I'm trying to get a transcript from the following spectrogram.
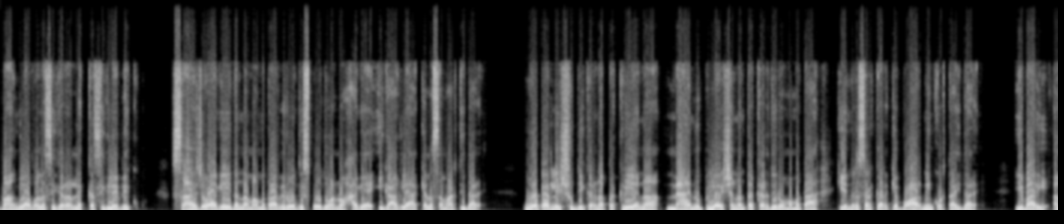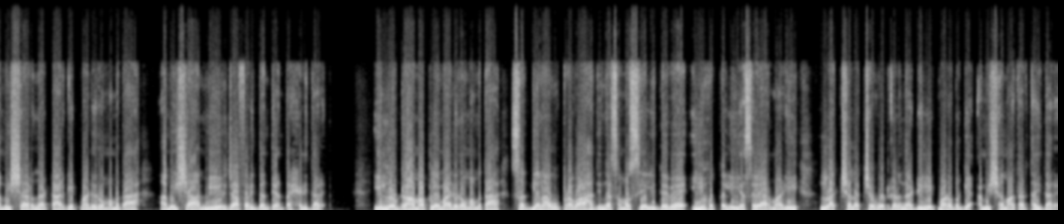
ಬಾಂಗ್ಲಾ ವಲಸಿಗರ ಲೆಕ್ಕ ಸಿಗಲೇಬೇಕು. ಸಹಜವಾಗಿ ಇದನ್ನ ಮಮತಾ ವಿರೋಧಿಸಬಹುದು ಅನ್ನೋ ಹಾಗೆ ಈಗಾಗಲೇ ಆ ಕೆಲಸ ಮಾಡ್ತಿದ್ದಾರೆ. ವೋಟರ್ ಲಿಸ್ಟ್ ಶುದ್ಧೀಕರಣ ಪ್ರಕ್ರಿಯೆಯನ್ನ ಮ್ಯಾನುಪ್ಯುಲೇಷನ್ ಅಂತ ಕರೆದಿರೋ ಮಮತಾ ಕೇಂದ್ರ ಸರ್ಕಾರಕ್ಕೆ ವಾರ್ನಿಂಗ್ ಕೊಡ್ತಾ ಇದ್ದಾರೆ. ಈ ಬಾರಿ ಅಮಿತ್ ಶಾರನ್ನ ಟಾರ್ಗೆಟ್ ಮಾಡಿರೋ ಮಮತಾ, ಅಮಿತ್ ಶಾ ಮೀರ್ ಜಾಫರ್ ಇದ್ದಂತೆ ಅಂತ ಹೇಳಿದ್ದಾರೆ. ಇಲ್ಲೂ ಡ್ರಾಮಾ ಪ್ಲೇ ಮಾಡಿರೋ ಮಮತಾ, ಸದ್ಯ ನಾವು ಪ್ರವಾಹದಿಂದ ಸಮಸ್ಯೆಯಲ್ಲಿದ್ದೇವೆ, ಈ ಹೊತ್ತಲ್ಲಿ ಎಸ್ಐಆರ್ ಮಾಡಿ ಲಕ್ಷ ಲಕ್ಷ ವೋಟ್ಗಳನ್ನ ಡಿಲೀಟ್ ಮಾಡೋ ಬಗ್ಗೆ ಅಮಿತ್ ಶಾ ಮಾತಾಡ್ತಾ ಇದ್ದಾರೆ.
